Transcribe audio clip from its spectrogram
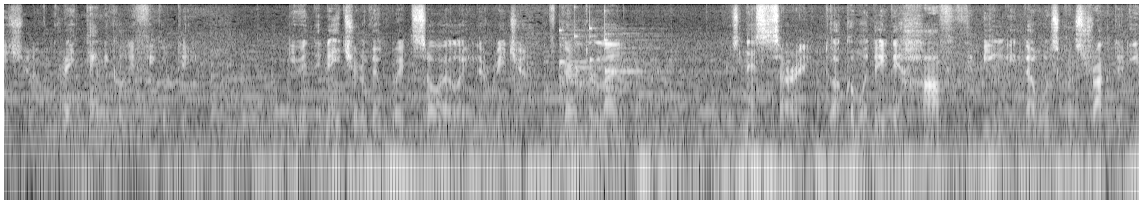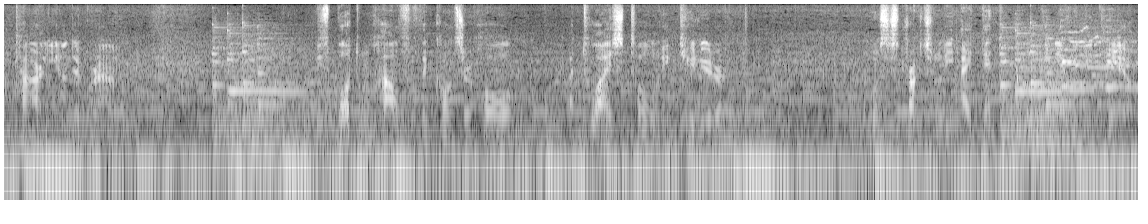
Of great technical difficulty, given the nature of the wet soil in the region of Gelderland, was necessary to accommodate the half of the building that was constructed entirely underground. This bottom half of the concert hall, a twice tall interior, was structurally identical in every detail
